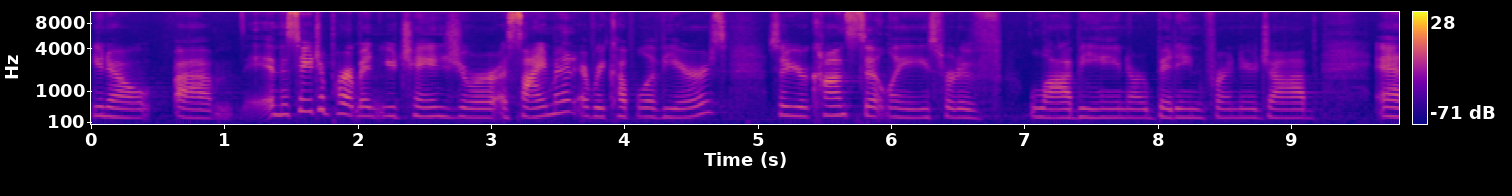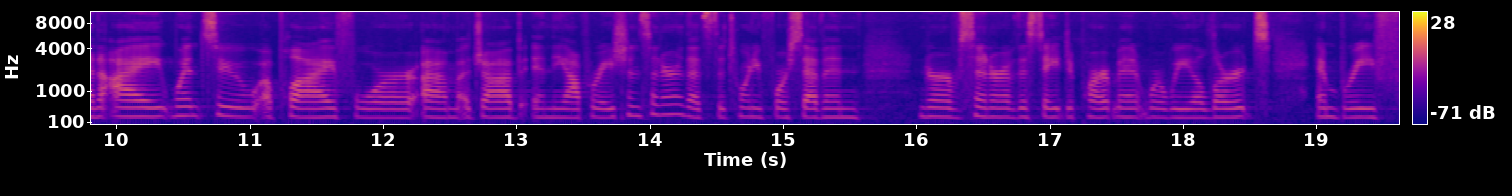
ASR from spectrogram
you know, um, in the State Department, you change your assignment every couple of years. So you're constantly sort of lobbying or bidding for a new job. And I went to apply for um, a job in the Operations Center. That's the 24 7 nerve center of the State Department where we alert and brief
